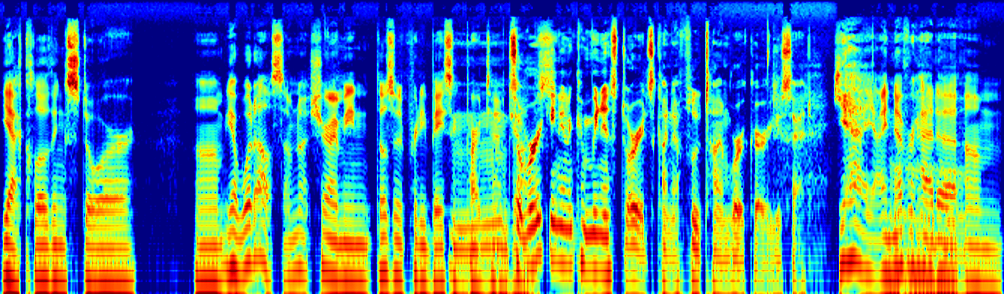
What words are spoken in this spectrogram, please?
yeah, clothing store. Um, yeah, what else? I'm not sure. I mean, those are pretty basic part time Mm, jobs. So working in a convenience store is kind of full-time worker, you said. Yeah, yeah, I never had a Oh. um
